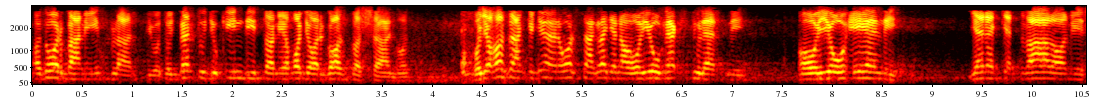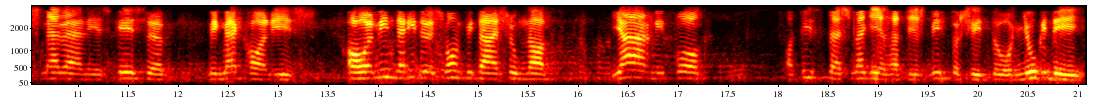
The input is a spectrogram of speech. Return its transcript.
az Orbáni inflációt, hogy be tudjuk indítani a magyar gazdaságot. Hogy a hazánk egy olyan ország legyen, ahol jó megszületni, ahol jó élni, gyereket vállalni és nevelni, és később még meghalni is. Ahol minden idős honfitársunknak járni fog a tisztes megélhetést biztosító nyugdíj,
